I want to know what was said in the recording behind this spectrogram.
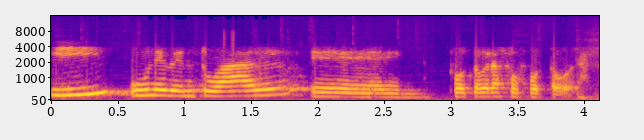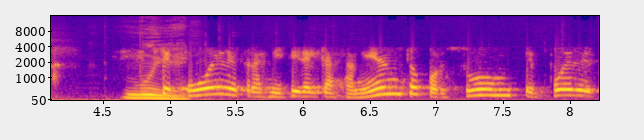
y un eventual eh, fotógrafo, fotógrafa se puede transmitir el casamiento por Zoom, se puede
